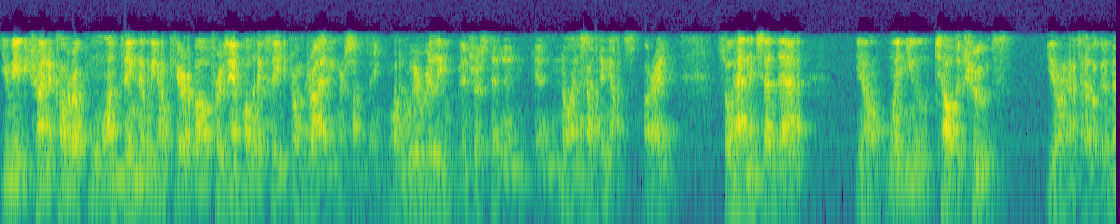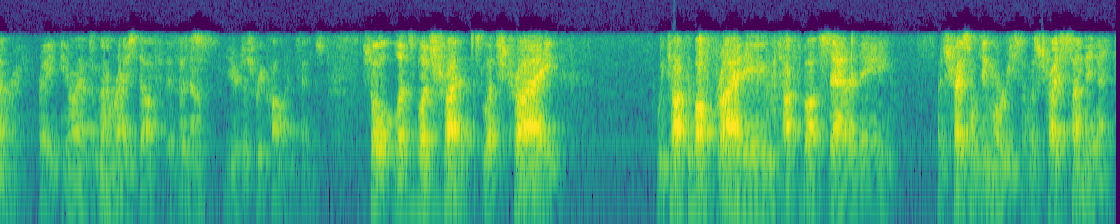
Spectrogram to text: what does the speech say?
you may be trying to cover up one thing that we don't care about, for example, like say drunk driving or something, when we're really interested in, in knowing something else, all right? So having said that, you know, when you tell the truth, you don't have to have a good memory, right? You don't have to memorize stuff if it's, you're just recalling things. So let's, let's try this. Let's try, we talked about Friday, we talked about Saturday. Let's try something more recent. Let's try Sunday night.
